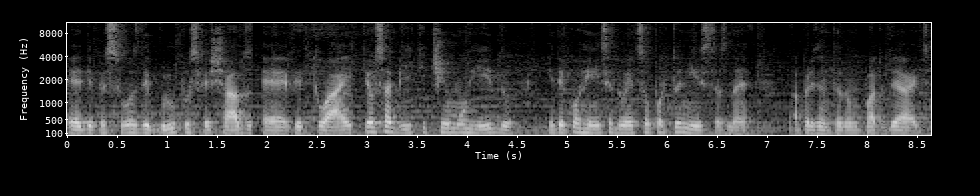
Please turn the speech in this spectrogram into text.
é, de pessoas de grupos fechados é, virtuais que eu sabia que tinham morrido em decorrência de doentes oportunistas, né, apresentando um quadro de AIDS.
